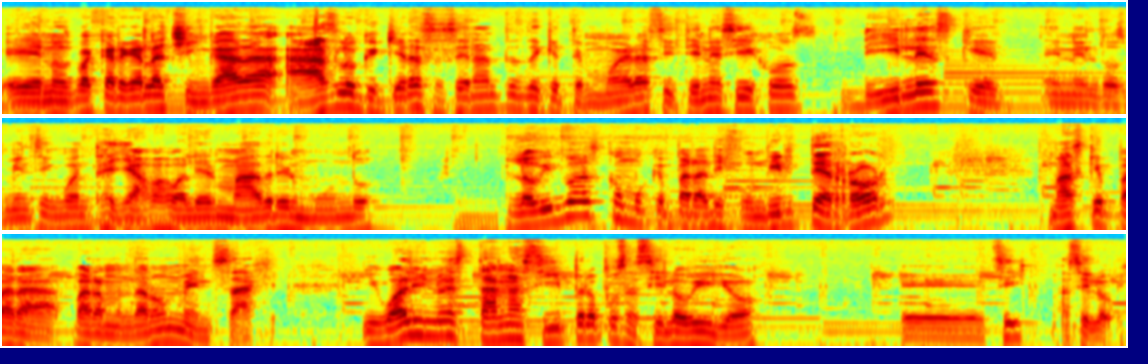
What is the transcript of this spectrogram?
Eh, nos va a cargar la chingada. Haz lo que quieras hacer antes de que te mueras. Si tienes hijos, diles que en el 2050 ya va a valer madre el mundo. Lo mismo es como que para difundir terror, más que para, para mandar un mensaje. Igual y no es tan así, pero pues así lo vi yo. Eh, sí, así lo vi.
